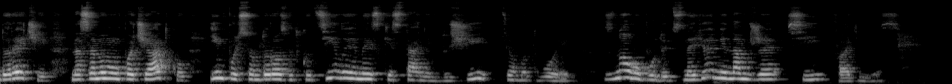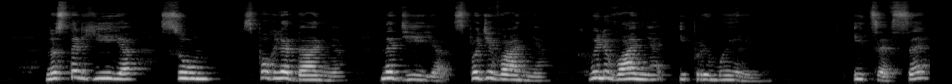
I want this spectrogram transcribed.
До речі, на самому початку імпульсом до розвитку цілої низки станів душі в цьому творі знову будуть знайомі нам вже всі фа-дієс. Ностальгія, сум, споглядання, надія, сподівання, хвилювання і примирення. І це все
